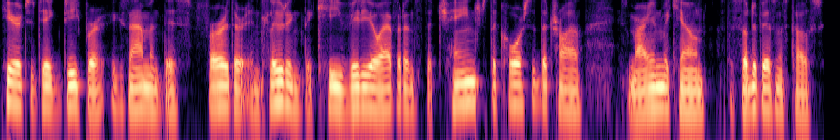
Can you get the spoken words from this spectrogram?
Here to dig deeper, examine this further, including the key video evidence that changed the course of the trial, is Marion McKeone of the Sunday Business Post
